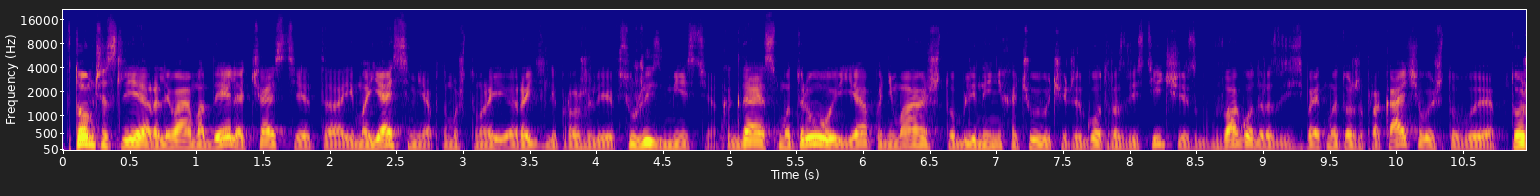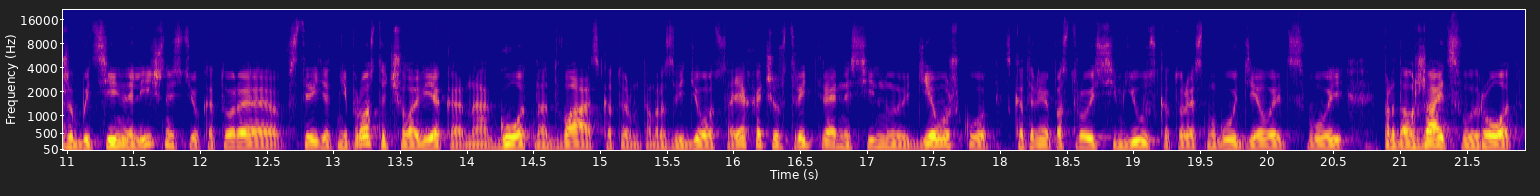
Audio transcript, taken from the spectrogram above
в том числе ролевая модель, отчасти это и моя семья, потому что мои родители прожили всю жизнь вместе. Когда я смотрю, я понимаю, что, блин, я не хочу его через год развести, через два года развести, поэтому я тоже прокачиваю, чтобы тоже быть сильной личностью, которая встретит не просто человека на год, на два, с которым там разведется, а я хочу встретить реально сильную девушку, с которой я построю семью, с которой я смогу делать свой, продолжать свой род,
